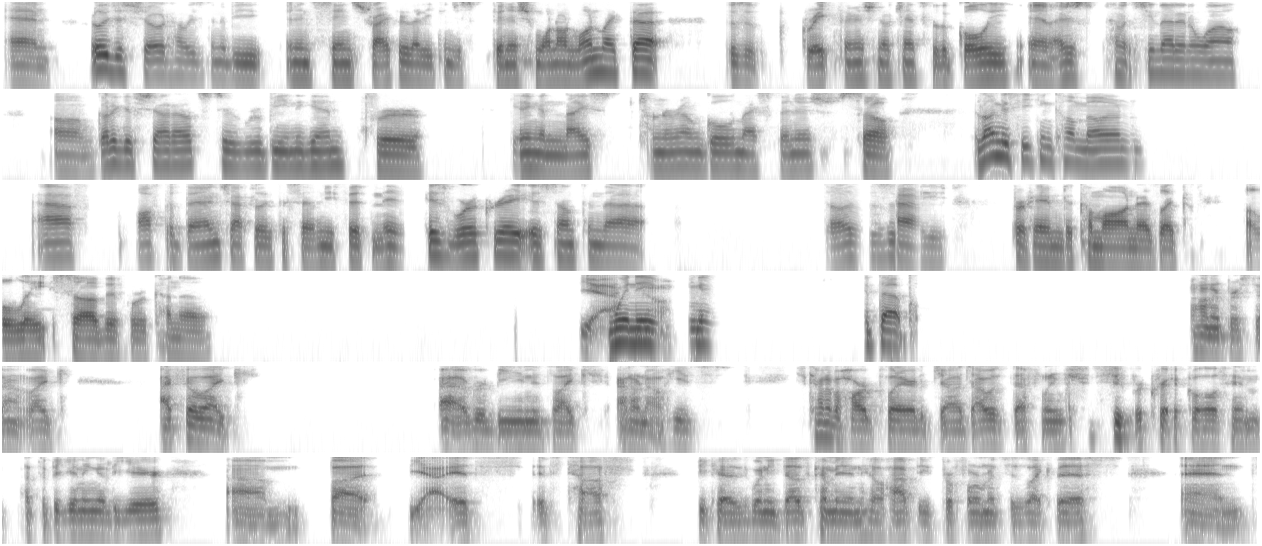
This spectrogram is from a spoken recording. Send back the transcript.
and really just showed how he's going to be an insane striker that he can just finish one on one like that. It was a great finish, no chance for the goalie, and I just haven't seen that in a while. Um, got to give shout outs to Rubin again for getting a nice turnaround goal, nice finish. So as long as he can come on off off the bench after like the 75th minute, his work rate is something that does for him to come on as like a late sub if we're kind of Yeah. winning no. at that point. hundred percent. Like, I feel like uh Rubin is like I don't know. He's he's kind of a hard player to judge. I was definitely super critical of him at the beginning of the year, um, but yeah, it's it's tough because when he does come in, he'll have these performances like this, and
